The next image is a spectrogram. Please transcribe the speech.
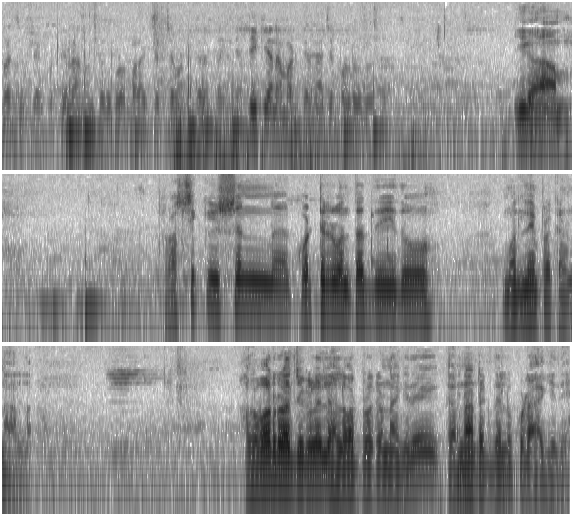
ಪ್ರಾಸಿಕ್ಯೂಷನ್ ಕೊಟ್ಟಿಲ್ಲ ಅನ್ನೋಂಥದ್ದು ಕೂಡ ಭಾಳ ಚರ್ಚೆ ಮಾಡ್ತಾರೆ ಟೀಕೆಯನ್ನು ಮಾಡ್ತಾರೆ ರಾಜ್ಯಪಾಲರು. ಈಗ ಪ್ರಾಸಿಕ್ಯೂಷನ್ ಕೊಟ್ಟಿರುವಂಥದ್ದು ಇದು ಮೊದಲನೇ ಪ್ರಕರಣ ಅಲ್ಲ. ಹಲವಾರು ರಾಜ್ಯಗಳಲ್ಲಿ ಹಲವಾರು ಪ್ರಕರಣ ಆಗಿದೆ. ಕರ್ನಾಟಕದಲ್ಲೂ ಕೂಡ ಆಗಿದೆ.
